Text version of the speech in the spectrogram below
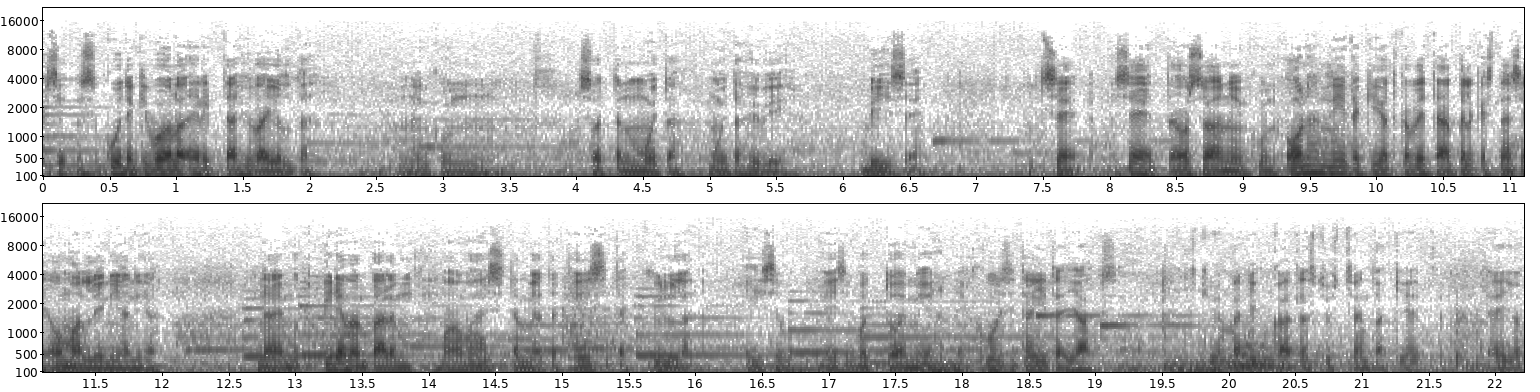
se, se kuitenkin voi olla erittäin hyvä ilta, niin kun soittanut muita, muita hyviä biisejä. Mutta se, se, että osaa, niin kun, onhan niitäkin, jotka vetää pelkästään sen oman linjan ja näin, mutta pidemmän päälle mä oon vähän sitä mieltä, että ei sitä kyllä ei se, ei se voi toimia ihan niin kuin sitä itse jaksaa. Et kyllä mä dikkaan tästä just sen takia, että ei ole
